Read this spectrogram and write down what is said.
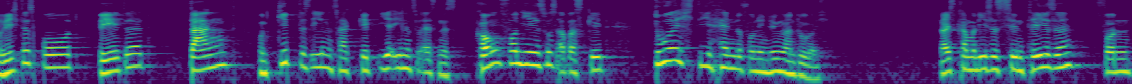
bricht das Brot, betet, dankt und gibt es ihnen und sagt, gebt ihr ihnen zu essen. Es kommt von Jesus, aber es geht durch die Hände von den Jüngern durch. Vielleicht kann man diese Synthese von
